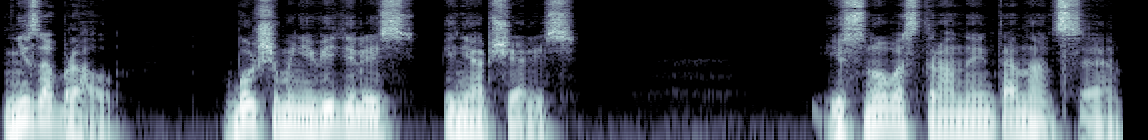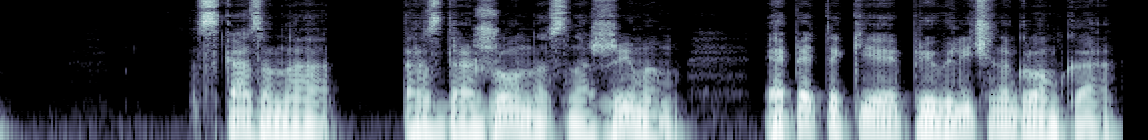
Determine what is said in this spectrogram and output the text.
Не забрал. Больше мы не виделись и не общались. И снова странная интонация сказано раздраженно, с нажимом, и опять-таки преувеличенно громко,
